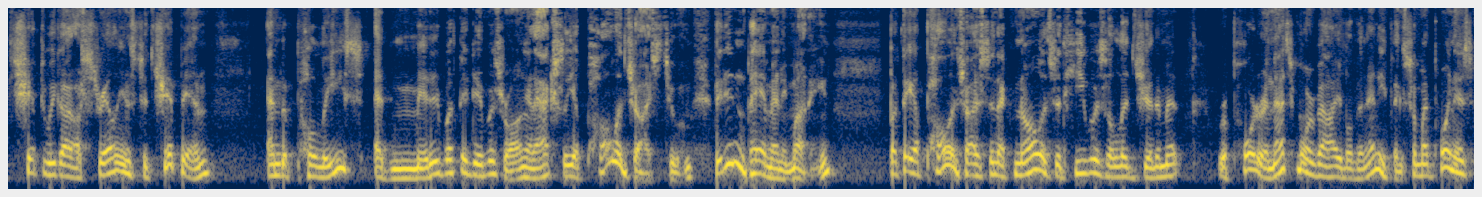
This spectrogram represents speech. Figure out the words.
chipped, we got Australians to chip in, and the police admitted what they did was wrong and actually apologized to him. They didn't pay him any money but they apologized and acknowledged that he was a legitimate reporter, and that's more valuable than anything. So my point is,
